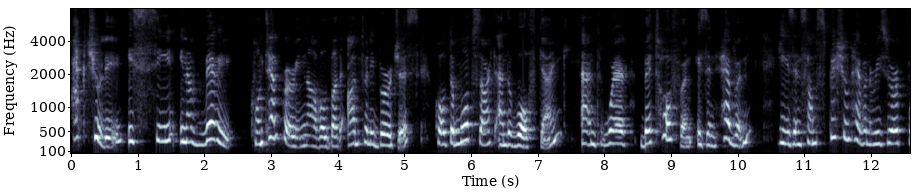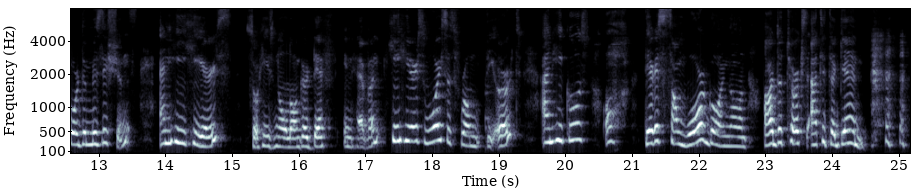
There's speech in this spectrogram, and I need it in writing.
actually is seen in a very contemporary novel by Anthony Burgess called The Mozart and the Wolf Gang. And where Beethoven is in heaven, he is in some special heaven reserved for the musicians, and he hears, so he's no longer deaf in heaven, he hears voices from the earth, and he goes, Oh, there is some war going on. Are the Turks at it again?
